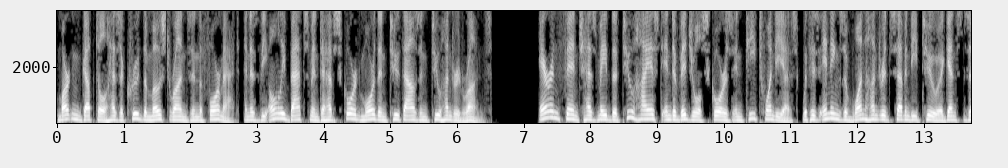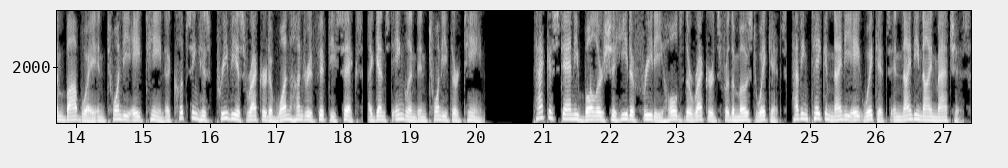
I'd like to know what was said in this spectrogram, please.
Martin Guptill has accrued the most runs in the format, and is the only batsman to have scored more than 2,200 runs. Aaron Finch has made the two highest individual scores in T20s, with his innings of 172 against Zimbabwe in 2018 eclipsing his previous record of 156, against England in 2013. Pakistani bowler Shahid Afridi holds the records for the most wickets, having taken 98 wickets in 99 matches.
